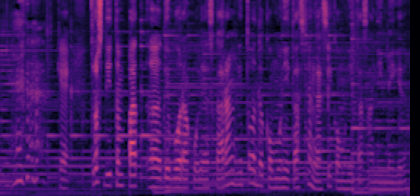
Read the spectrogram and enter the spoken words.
okay. Oke, terus di tempat uh, Deborah kuliah sekarang itu ada komunitasnya nggak sih? Komunitas anime gitu?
